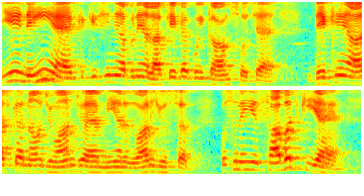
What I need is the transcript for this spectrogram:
ये नहीं है कि किसी ने अपने इलाके का कोई काम सोचा है। देखें आज का नौजवान जो है, मियाँ रजवान यूसफ, उसने ये साबित किया है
